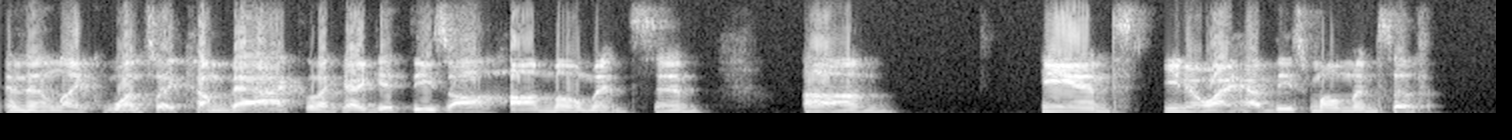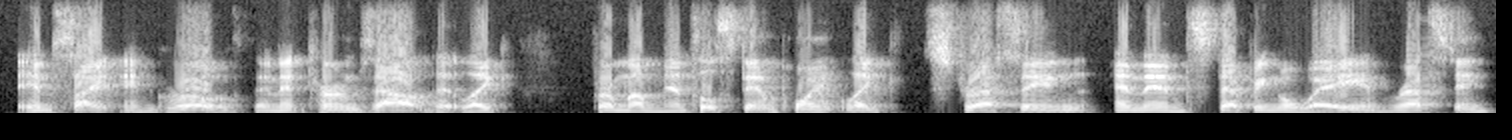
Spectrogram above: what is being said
And then like once I come back like I get these aha moments and um and you know i have these moments of insight and growth. And it turns out that like from a mental standpoint like stressing and then stepping away and resting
